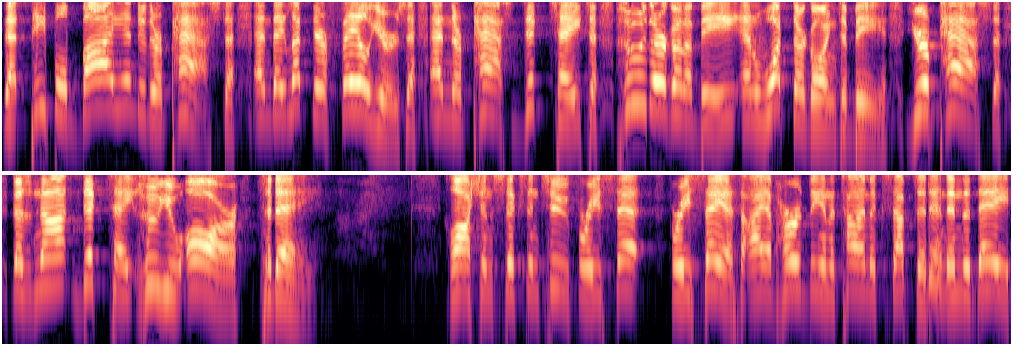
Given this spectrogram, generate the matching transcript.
that people buy into their past uh, and they let their failures uh, and their past dictate who they're going to be and what they're going to be. Your past does not dictate who you are today. Colossians 6 and 2 For he said, for he saith, I have heard thee in a time accepted, and in the day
